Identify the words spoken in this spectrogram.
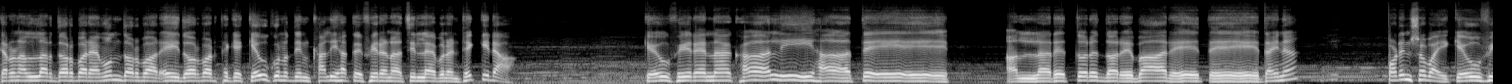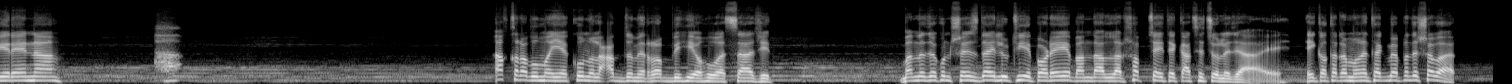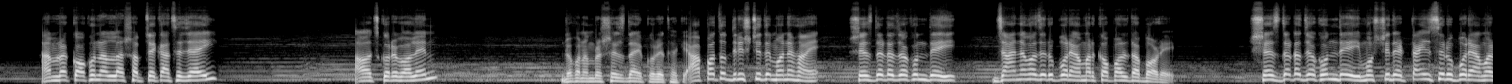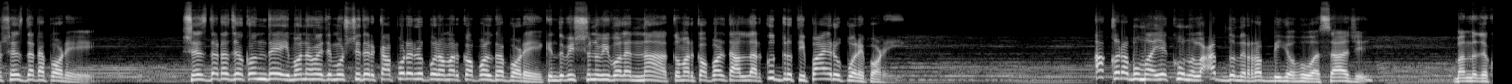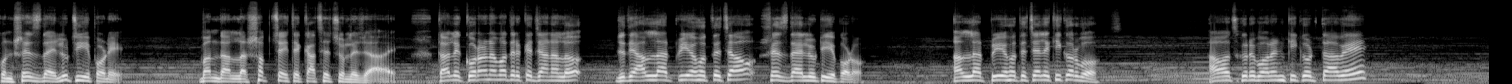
কারণ আল্লাহর দরবার এমন দরবার, এই দরবার থেকে কেউ কোনোদিন খালি হাতে ফিরে না, চিল্লায় বলেন, ঠিক কিনা? কেউ ফিরে না খালি হাতে, আল্লাহরে তোর দরবারেতে, তাই না? পড়েন সবাই, কেউ ফিরে না। আকরাবু মা ইয়াকুনুল আবদু মির হুয়া সাজিদ। বান্দা যখন সেজদায় লুটিয়ে পড়ে, বান্দা আল্লাহর সবচাইতে কাছে চলে যায়। এই কথাটা মনে থাকবে আপনাদের সবার? আমরা কখন আল্লাহ সবচেয়ে কাছে যাই? আওয়াজ করে বলেন, যখন আমরা সেজদায় করে থাকি। আপাত দৃষ্টিতে মনে হয়, সেজদাটা যখন দেই, জায়নামাজের উপরে আমার কপালটা পড়ে। সেজদাটা যখন দেই, মসজিদের টাইলসের উপরে আমার সেজদাটা পড়ে। সেজদাটা যখন দেই, মনে হয় যে মসজিদের কাপড়ের উপর আমার কপালটা পড়ে। কিন্তু বিশ্বনবী বলেন, না, তোমার কপালটা আল্লাহর কুদরতি পায়ের উপরে পড়ে। আকরাবু মা ইয়াকুনুল আবদু মির রাব্বিহি হুয়া সাজিদ। বান্দা যখন সেজদায় লুটিয়ে পড়ে, বান্দা আল্লাহর সবচাইতে কাছে চলে যায়। তাহলে কোরআন আমাদেরকে জানালো, যদি আল্লাহর প্রিয় হতে চাও, সেজদায় লুটিয়ে পড়ো। আল্লাহর প্রিয় হতে চাইলে কি করব? আওয়াজ করে বলেন কি করতে হবে?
